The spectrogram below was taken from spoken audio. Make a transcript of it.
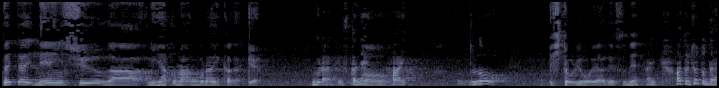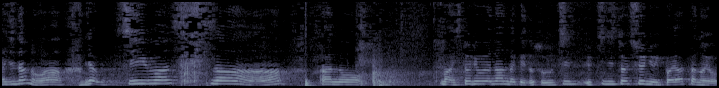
だいたい年収が200万ぐらい以下だっけ？ぐらいですかね、うん。はい。の一人親ですね。はい、あとちょっと大事なのは、じゃあうちはさあのまあ一人親なんだけどそううちうち実は収入いっぱいあったのよっ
